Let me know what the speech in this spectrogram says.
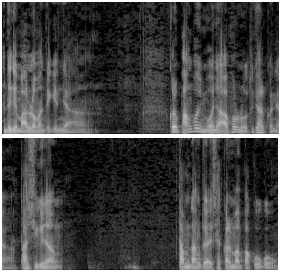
근데 그게 말로만 되겠냐. 그럼 방법이 뭐냐? 앞으로는 어떻게 할 거냐? 다시 그냥 담당자의 색깔만 바꾸고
